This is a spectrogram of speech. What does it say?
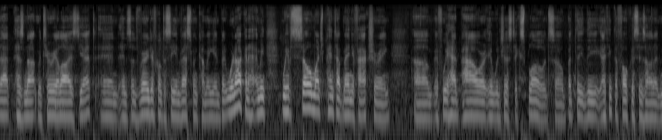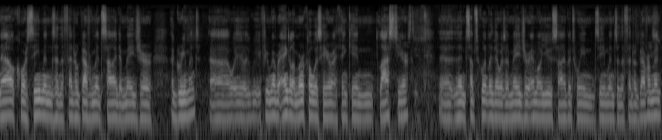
That has not materialized yet, and, and so it's very difficult to see investment coming in. But we're not going to. I mean, we have so much pent-up manufacturing um, if we had power, it would just explode. So, but the, the, I think the focus is on it now. Of course, Siemens and the federal government signed a major agreement. Uh, if you remember, Angela Merkel was here, I think, in last year. Uh, then subsequently, there was a major MOU signed between Siemens and the federal government.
